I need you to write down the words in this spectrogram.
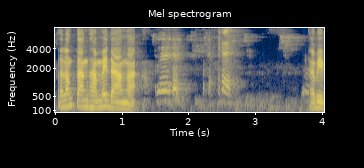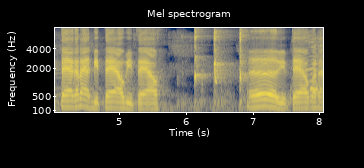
แล้น้องตังทำไม่ดังอะเอาบีบแต่ก็ได้บีบแต่เอาบีบแต่เอาเออบีบแต่ก็ได้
